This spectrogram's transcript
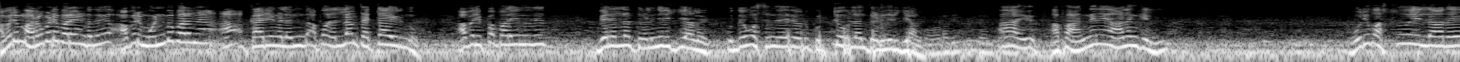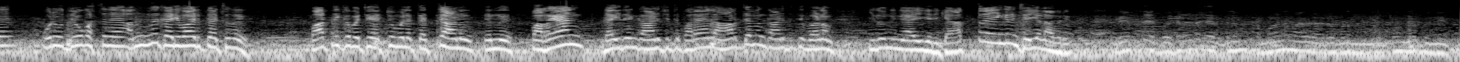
അവർ മറുപടി പറയേണ്ടത് അവർ മുൻപ് പറഞ്ഞ ആ കാര്യങ്ങൾ എന്ത് അപ്പോൾ എല്ലാം തെറ്റായിരുന്നു. അവരിപ്പോ പറയുന്നത് ഇവരെല്ലാം തെളിഞ്ഞിരിക്കുകയാണ്. ഉദ്യോഗസ്ഥനെതിരെ ഒരു കുറ്റവും എല്ലാം തെളിഞ്ഞിരിക്കുകയാണ്. ആ അപ്പൊ അങ്ങനെയാണെങ്കിൽ ഒരു വസ്തുതയില്ലാതെ ഒരു ഉദ്യോഗസ്ഥനെ അന്ന് കരിവാരി തേച്ചത് പാർട്ടിക്ക് പറ്റിയ ഏറ്റവും വലിയ തെറ്റാണ് എന്ന് പറയാൻ ധൈര്യം കാണിച്ചിട്ട് പറയാൻ ആർജവം കാണിച്ചിട്ട് വേണം ഇതൊന്ന് ന്യായീകരിക്കാൻ. അത്രയെങ്കിലും ചെയ്യണം അവർ. കാര്യത്തിലും ഒരു ആരോപണം കോൺഗ്രസ് ഉന്നയിച്ചു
